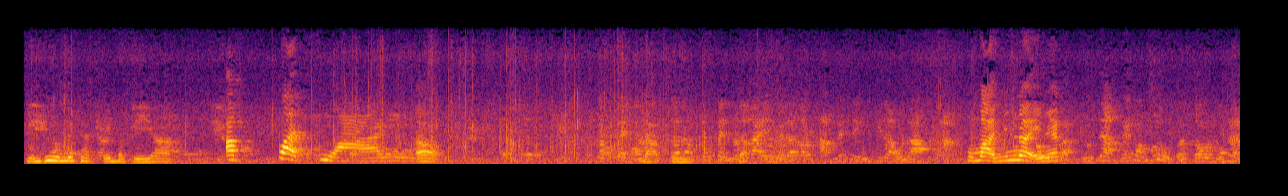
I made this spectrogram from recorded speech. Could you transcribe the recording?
ผมพูดไม่ชัดเป็นแบบนี้อะอัปปัดควายเออ ดับเป็นเป็นเท่าไรเวลาเราทำในสิ่งที่เรารักอะผมหวานนิดหน่อยเนี่ยรู้จักได้ความสุขกับต้นนะ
